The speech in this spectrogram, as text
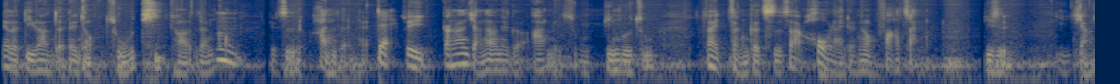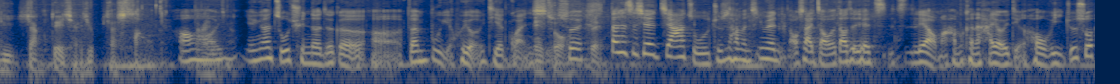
那个地方的那种主体哈人口嗯就是汉人哎。对，所以刚刚讲到那个阿美族、平埔族，在整个慈善后来的那种发展，其实影响力相对起来就比较少。哦，也应该族群的这个呃分布也会有一些关系，所以但是这些家族就是他们因为老师还找得到这些资资料嘛，他们可能还有一点后裔，就是说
